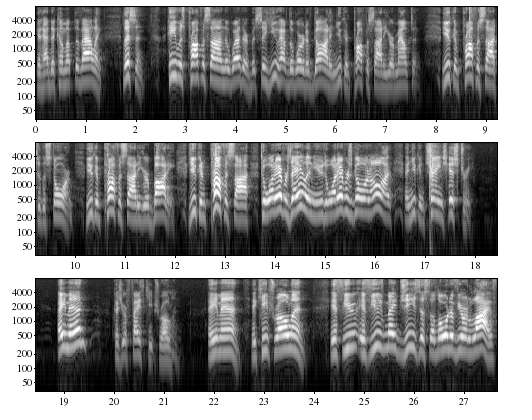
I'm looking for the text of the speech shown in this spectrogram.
It had to come up the valley. Listen, he was prophesying the weather, but see, you have the Word of God and you can prophesy to your mountain. You can prophesy to the storm. You can prophesy to your body. You can prophesy to whatever's ailing you, to whatever's going on, and you can change history. Amen? Because your faith keeps rolling. Amen. It keeps rolling. If, you, if you've made Jesus the Lord of your life,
